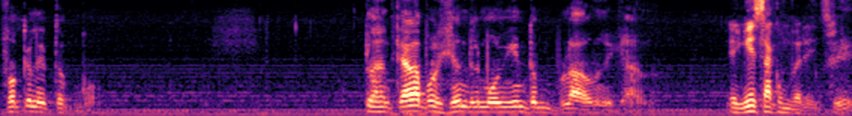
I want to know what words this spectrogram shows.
fue que le tocó plantear la posición del movimiento popular dominicano. En esa conferencia. Sí.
